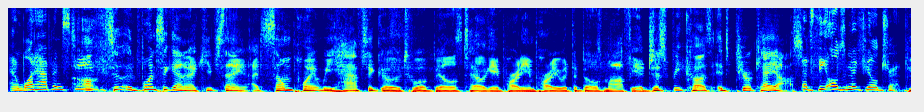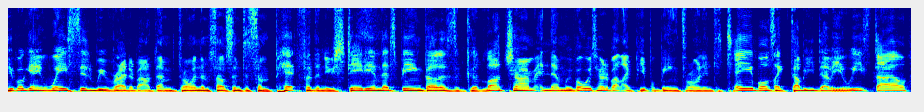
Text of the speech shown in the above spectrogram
And what happened, Steve? Oh, so uh, once again, I keep saying at some point we have to go to a Bills tailgate party and party with the Bills Mafia just because it's pure chaos. That's the ultimate field trip. People getting wasted. We read about them throwing themselves into some pit for the new stadium that's being built as a good luck charm. And then we've always heard about like people being thrown into tables, like WWE style.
